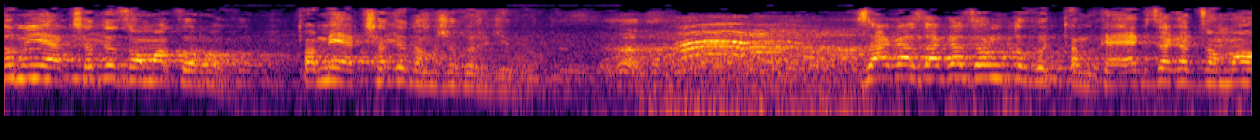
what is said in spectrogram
দুনিয়া একসাথে জমা করো, তো আমি একসাথে ধ্বংস করে দিব। জায়গা জায়গা জমা তো করতাম এক জায়গায় জমা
